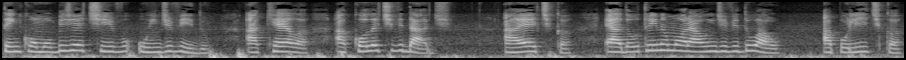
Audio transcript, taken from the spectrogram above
tem como objetivo o indivíduo, aquela a coletividade. A ética é a doutrina moral individual, a política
